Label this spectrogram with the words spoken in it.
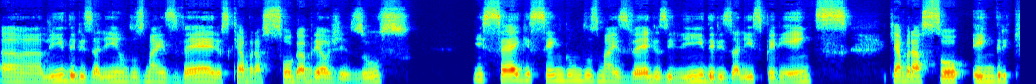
uh, líderes ali, um dos mais velhos que abraçou Gabriel Jesus e segue sendo um dos mais velhos e líderes ali experientes que abraçou Hendrick.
